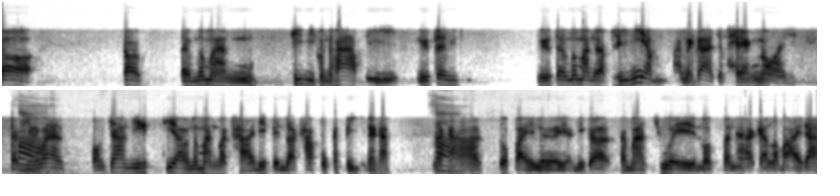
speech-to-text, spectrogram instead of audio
ก็ก็เติมน้ำมันที่มีคุณภาพดี หรือเติมหรือเติมน้ำมันแบบพรีเมียม อันนั้นก็อาจจะแพงหน่อย แต่เพียงแต่ว่าของเจ้านี้ที่เอาน้ำมันมาขายนี่เป็นราคาปกตินะครับค่ะ ราคาทั่วไปเลย อันนี้ก็สามารถช่วยลดปัญหาการระบายได้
